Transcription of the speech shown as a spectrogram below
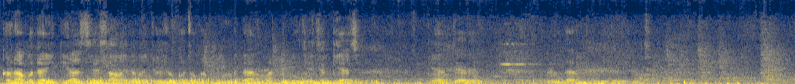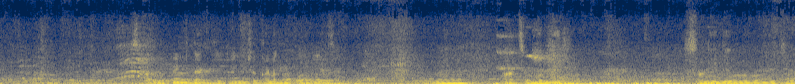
ઘણા બધા ઇતિહાસ છે. સામે તમે જોઈ શકો છો કે પિંડદાન માટેની જે જગ્યા છે ત્યાં અત્યારે પિંડદાન થઈ રહ્યું છે. સારું પિંડદાન થઈ ગયું છે. ઘણા લોકો આવ્યા છે. આ છે મંદિર. શનિદેવનું મંદિર છે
